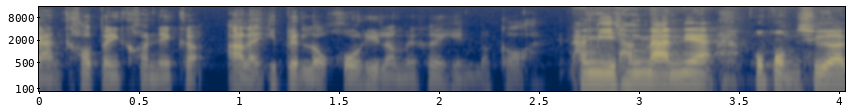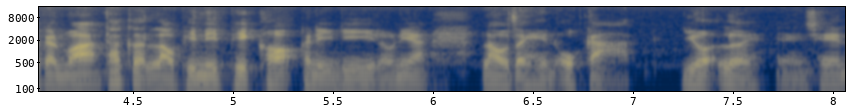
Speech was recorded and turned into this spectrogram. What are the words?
การเข้าเป็น connect กับอะไรที่เป็น local ที่เราไม่เคยเห็นมาก่อน ทั้งนี้ทั้งนั้นเนี่ยพวกผมเชื่อกันว่าถ้าเกิดเราพินิจพิเคราะห์กันดีๆแล้วเนี่ยเราจะเห็นโอกาสเยอะเลย อย่างเช่น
